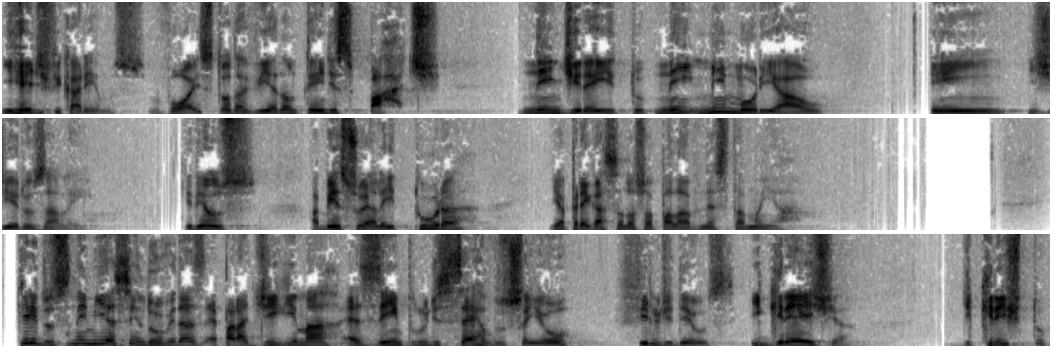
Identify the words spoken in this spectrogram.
e reedificaremos. Vós, todavia, não tendes parte, nem direito, nem memorial em Jerusalém. Que Deus abençoe a leitura e a pregação da Sua palavra nesta manhã. Queridos, Neemias, sem dúvidas, é paradigma, exemplo de servo do Senhor, filho de Deus, igreja de Cristo,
